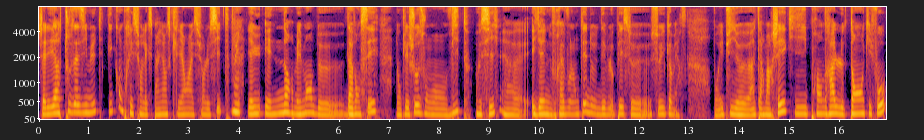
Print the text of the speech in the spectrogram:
j'allais dire tous azimuts, y compris sur l'expérience client et sur le site. Il y a eu énormément d'avancées donc les choses vont vite aussi euh, et il y a une vraie volonté de développer ce, e-commerce. Bon, et puis euh, Intermarché qui prendra le temps qu'il faut,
